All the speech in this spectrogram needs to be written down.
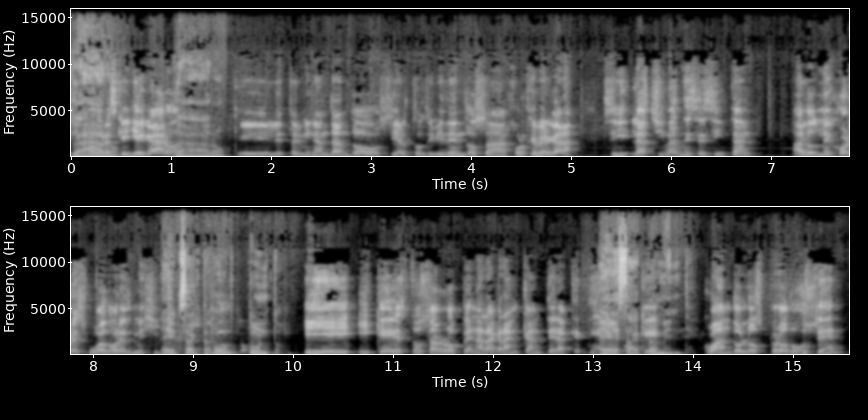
jugadores que llegaron, que le terminan dando ciertos dividendos a Jorge Vergara. Sí, las Chivas necesitan a los mejores jugadores mexicanos. Exactamente. Punto. Y, y, que estos arropen a la gran cantera que tienen. Exactamente. Cuando los producen,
